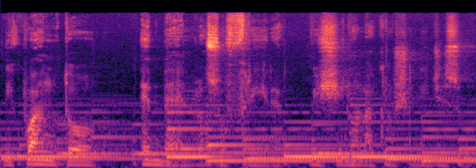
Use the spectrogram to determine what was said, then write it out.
di quanto è bello soffrire vicino alla croce di Gesù.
